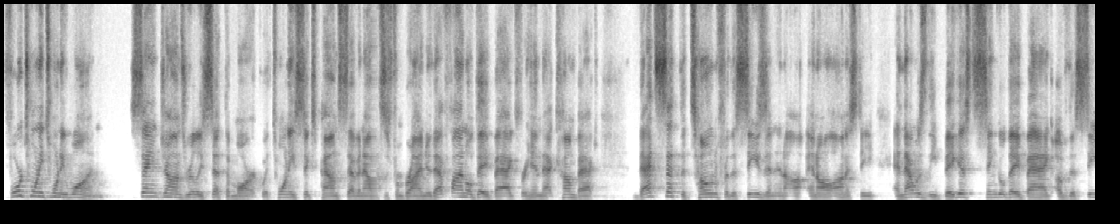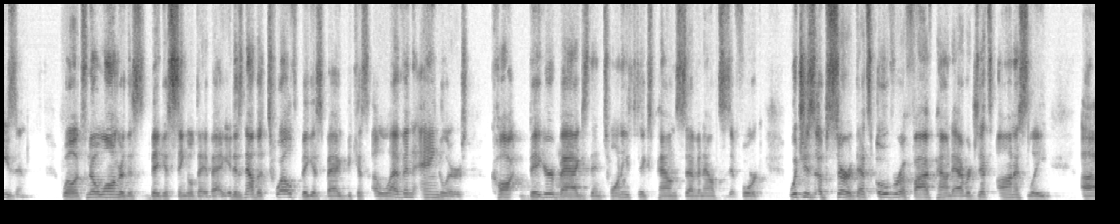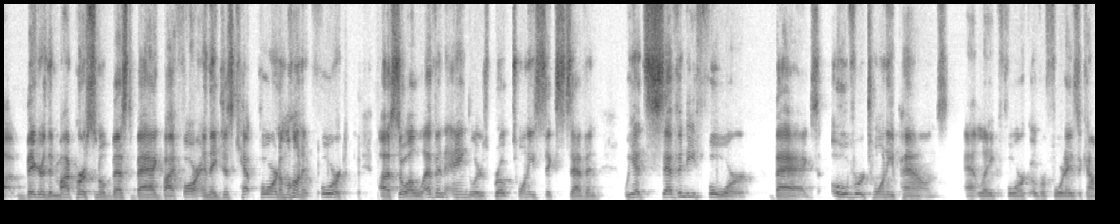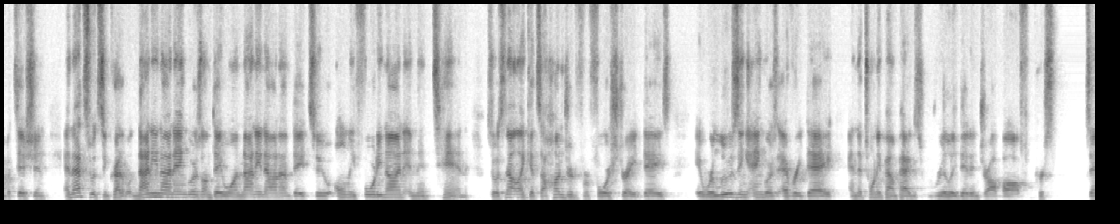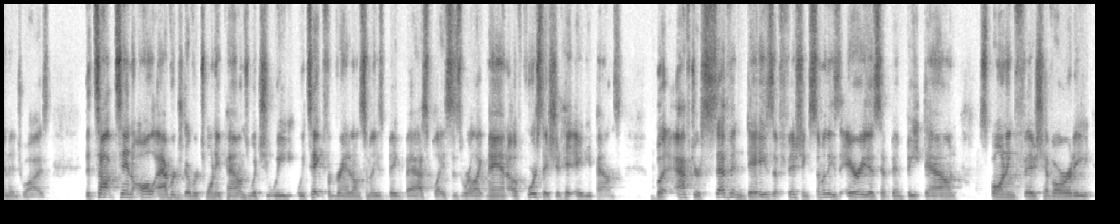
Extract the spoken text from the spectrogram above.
for 2021, St. John's really set the mark with 26 pounds, seven ounces from Bryan New. That final day bag for him, that comeback, that set the tone for the season in, in all honesty. And that was the biggest single day bag of the season. Well, it's no longer the biggest single day bag. It is now the 12th biggest bag because 11 anglers caught bigger bags than 26 pounds, seven ounces at Fork, which is absurd. That's over a five pound average. That's honestly uh, bigger than my personal best bag by far, and they just kept pouring them on at Fork. Uh, so 11 anglers broke 26 7. We had 74 bags over 20 pounds at Lake Fork over four days of competition. And that's what's incredible 99 anglers on day one, 99 on day two, only 49, and then 10. So it's not like it's 100 for four straight days. It, we're losing anglers every day, and the 20 pound bags really didn't drop off percentage wise. The top 10 all averaged over 20 pounds, which we we take for granted on some of these big bass places. We're like, man, of course they should hit 80 pounds. But after seven days of fishing, some of these areas have been beat down. Spawning fish have already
